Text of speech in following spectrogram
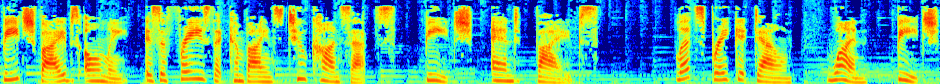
Beach vibes only is a phrase that combines two concepts, beach and vibes. Let's break it down. 1. Beach.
